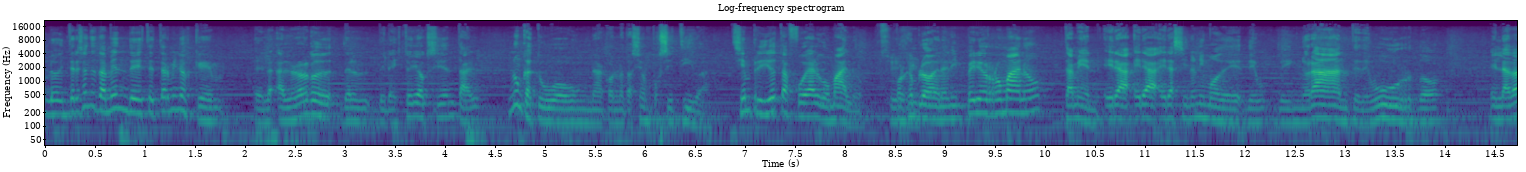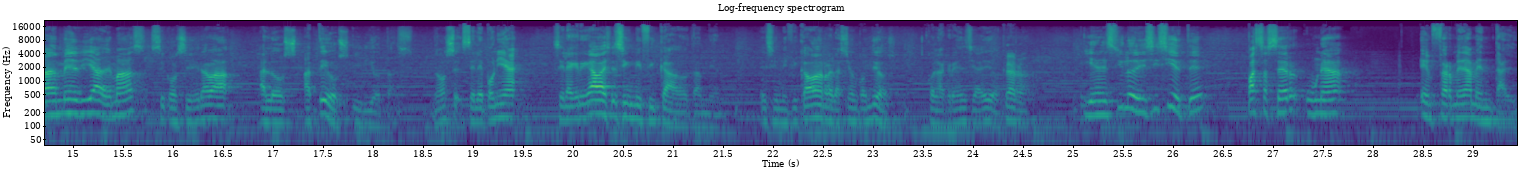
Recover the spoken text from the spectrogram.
lo interesante también de este término es que el- a lo largo de, de- de la historia occidental nunca tuvo una connotación positiva. Siempre idiota fue algo malo. Sí, Por sí. ejemplo, en el Imperio Romano también era, era, era sinónimo de, de- de ignorante, de burdo. En la Edad Media, además, se consideraba a los ateos idiotas. ¿no? Se, se le ponía, se le agregaba ese significado también. El significado en relación con Dios, con la creencia de Dios. Claro. Y en el siglo XVII pasa a ser una enfermedad mental.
